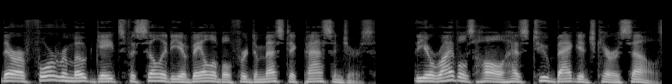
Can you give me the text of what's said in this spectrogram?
There are four remote gates facility available for domestic passengers. The arrivals hall has two baggage carousels.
